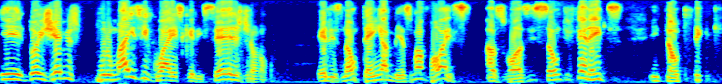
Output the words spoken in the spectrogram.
E dois gêmeos, por mais iguais que eles sejam, eles não têm a mesma voz. As vozes são diferentes. Então tem que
